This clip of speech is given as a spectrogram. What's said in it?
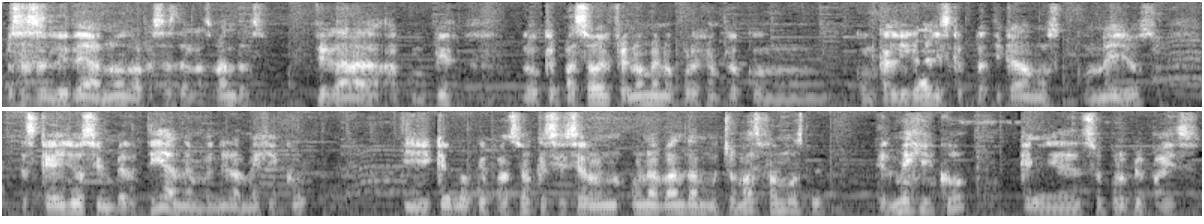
pues esa es la idea, ¿no? A veces de las bandas, llegar a cumplir. Lo que pasó, el fenómeno, por ejemplo, con, con Caligaris, que platicábamos con ellos, es que ellos invertían en venir a México. ¿Y qué es lo que pasó? Que se hicieron una banda mucho más famosa en México que en su propio país.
